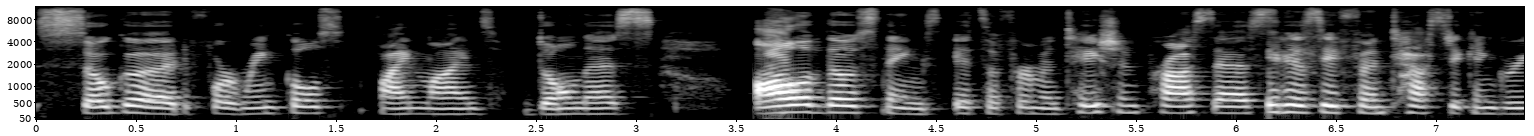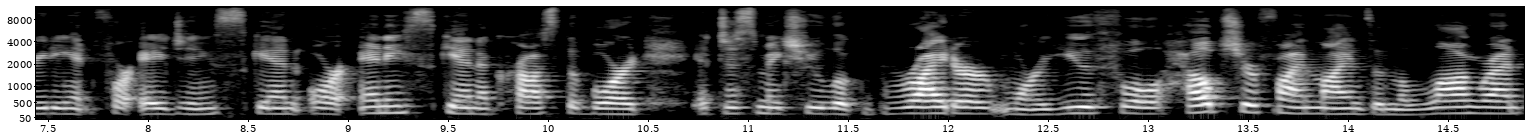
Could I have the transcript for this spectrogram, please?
so good for wrinkles, fine lines, dullness, all of those things. It's a fermentation process. It is a fantastic ingredient for aging skin or any skin across the board. It just makes you look brighter, more youthful, helps your fine lines in the long run,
